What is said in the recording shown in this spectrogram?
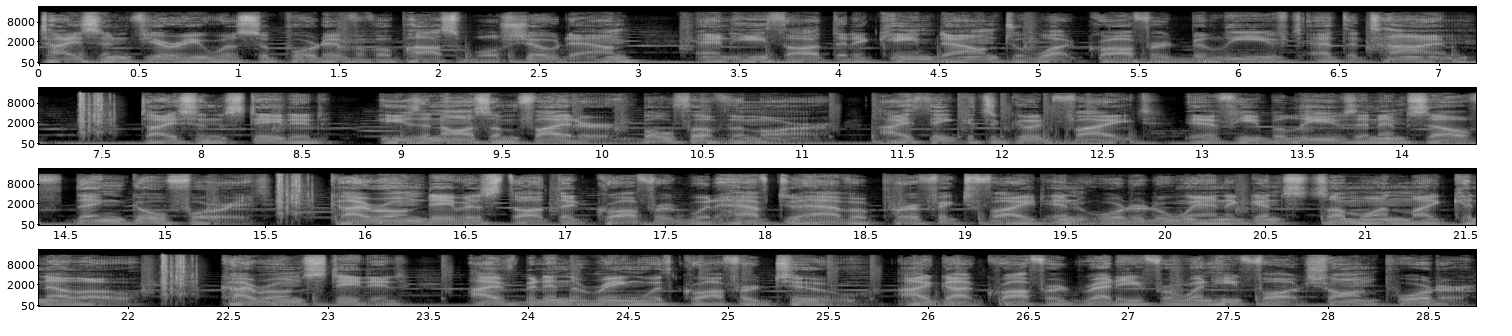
Tyson Fury was supportive of a possible showdown, and he thought that it came down to what Crawford believed at the time. Tyson stated, He's an awesome fighter, both of them are. I think it's a good fight. If he believes in himself, then go for it. Kyrone Davis thought that Crawford would have to have a perfect fight in order to win against someone like Canelo. Kyrone stated, I've been in the ring with Crawford too. I got Crawford ready for when he fought Shawn Porter.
